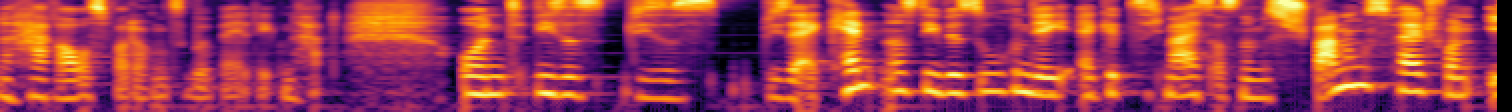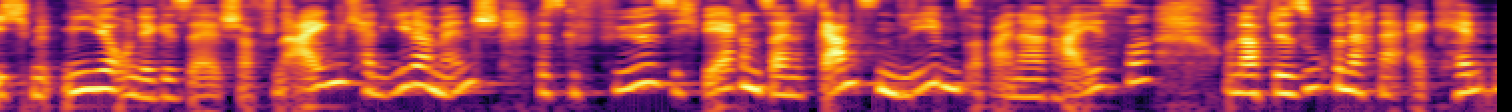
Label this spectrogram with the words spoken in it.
eine Herausforderung zu bewältigen hat. Und dieses, dieses, diese Erkenntnis, die wir suchen, die ergibt sich meist aus einem Spannungsfeld von ich mit mir und der Gesellschaft. Und eigentlich hat jeder Mensch das Gefühl, sich während seines ganzen Lebens auf einer Reise und auf der Suche nach einer Erkenntnis,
